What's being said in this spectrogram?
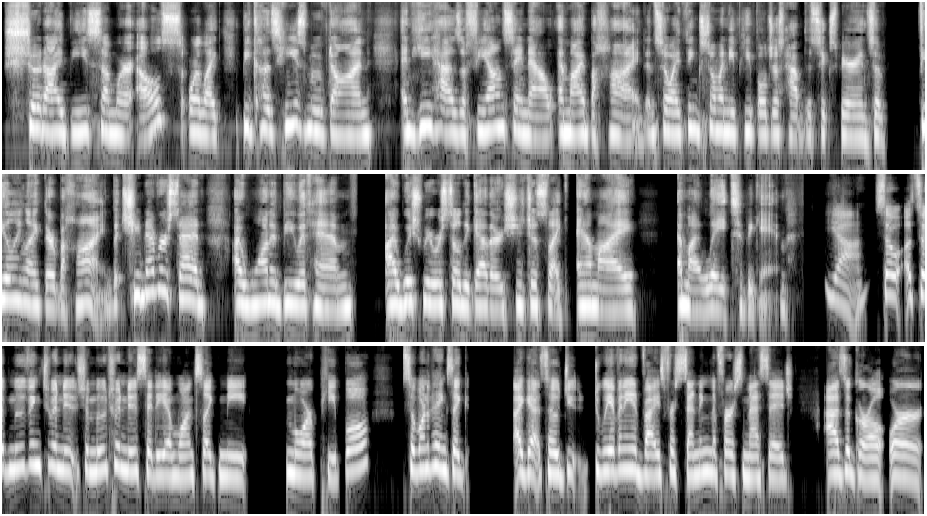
should I be somewhere else? Or like, because he's moved on and he has a fiance now, am I behind? And so I think so many people just have this experience of feeling like they're behind. But she never said, I want to be with him. I wish we were still together. She's just like, am I, am I late to the game? Yeah. So, uh, so moving to a new, she moved to a new city and wants like meet more people. So one of the things like I get, so do, do we have any advice for sending the first message as a girl or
